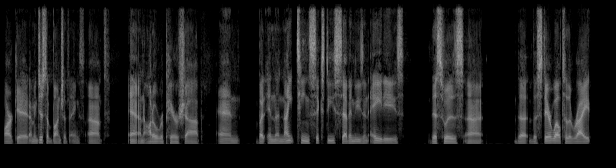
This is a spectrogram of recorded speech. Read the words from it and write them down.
market. I mean, just a bunch of things. Um, an auto repair shop. And but in the 1960s, 70s, and 80s, this was uh, the the stairwell to the right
